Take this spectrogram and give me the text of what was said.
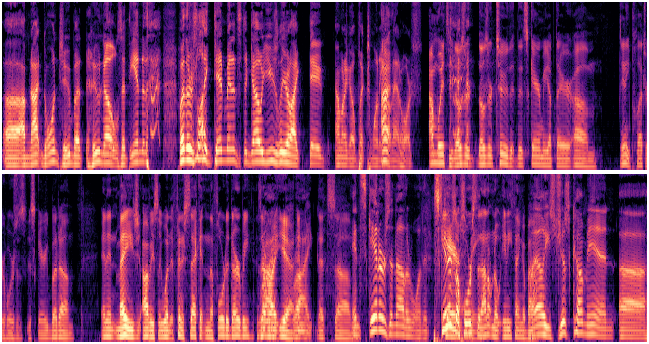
Uh, I'm not going to, but who knows? At the end of the, when there's like 10 minutes to go, usually you're like, dude, I'm going to go put 20 I- on that horse. I'm with you. Those are those are two that, that scare me up there. Um, any Pletcher horse is, is scary, but um, and then Mage obviously what it finished second in the Florida Derby. Is that Right, right? Yeah, and right. that's um, And Skinner's another one that Skinner's a horse me. that I don't know anything about. Well, he's just come in. Uh,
